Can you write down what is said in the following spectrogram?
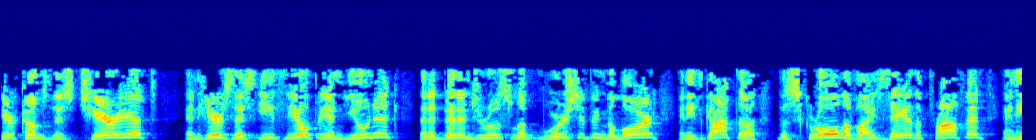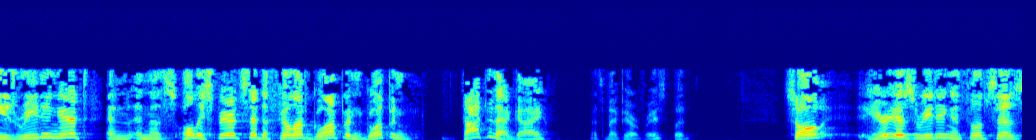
here comes this chariot, and here's this Ethiopian eunuch that had been in Jerusalem worshiping the Lord, and he's got the, the scroll of Isaiah the prophet, and he's reading it, and, and the Holy Spirit said to Philip, go up and go up and talk to that guy. That's my paraphrase, but so here he is reading, and Philip says,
